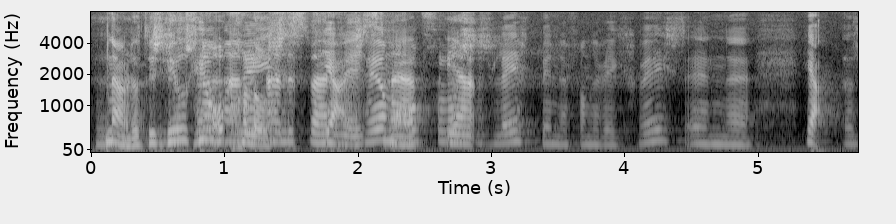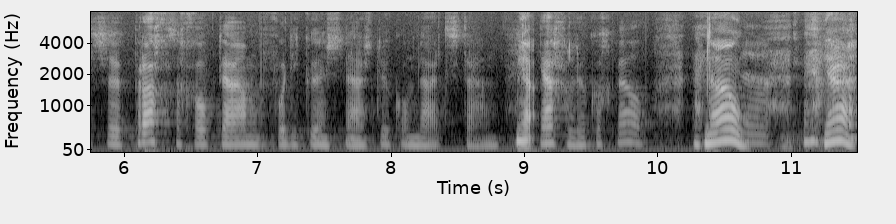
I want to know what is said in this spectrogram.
Nou, dat is heel snel opgelost. Ja, is helemaal opgelost. Ja. Het is leeg. Ik ben er van de week geweest. En eh, ja, dat is prachtig ook daarom voor die kunstenaars natuurlijk om daar te staan. Ja. gelukkig wel. Nou, Ja, ja. ja.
